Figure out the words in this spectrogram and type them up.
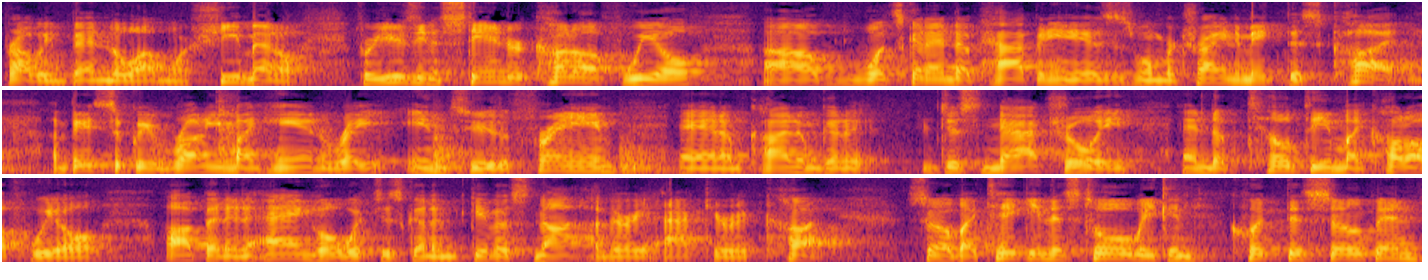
probably bend a lot more sheet metal. If we're using a standard cutoff wheel, uh, what's gonna end up happening is, is when we're trying to make this cut, I'm basically running my hand right into the frame and I'm kind of gonna just naturally end up tilting my cutoff wheel up at an angle which is gonna give us not a very accurate cut. So by taking this tool, we can click this open,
